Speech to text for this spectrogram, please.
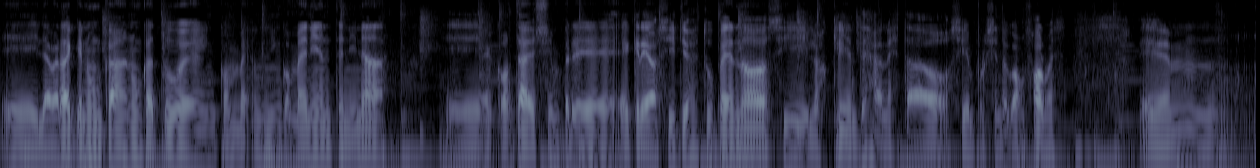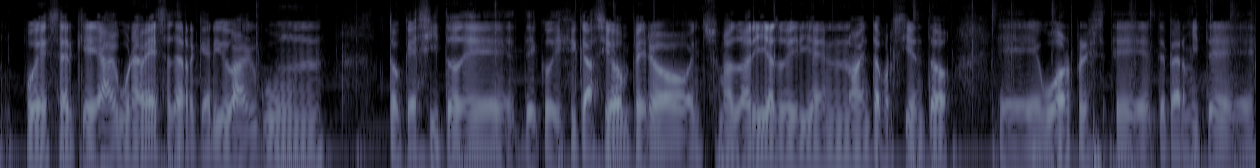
Eh, y la verdad que nunca, nunca tuve un inconveniente ni nada. Eh, al contrario, siempre he creado sitios estupendos y los clientes han estado 100% conformes. Em, puede ser que alguna vez haya requerido algún toquecito de, codificación, pero en su mayoría, yo diría en un 90%, eh, WordPress eh, te, permite,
